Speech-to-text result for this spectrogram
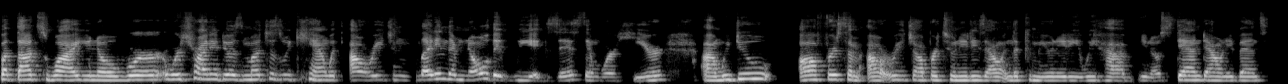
but that's why you know we're we're trying to do as much as we can with outreach and letting them know that we exist and we're here. Um, we do offer some outreach opportunities out in the community. We have, you know, stand down events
